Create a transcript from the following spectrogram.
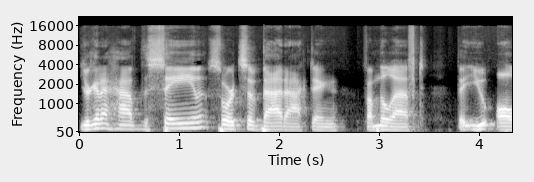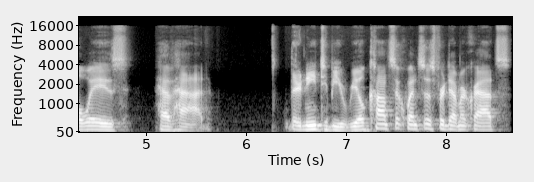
you're going to have the same sorts of bad acting from the left that you always have had. There need to be real consequences for Democrats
